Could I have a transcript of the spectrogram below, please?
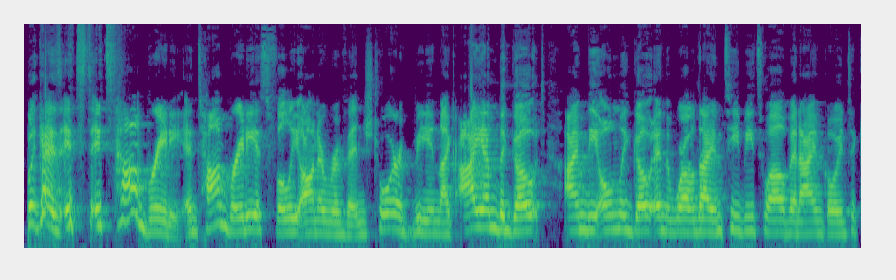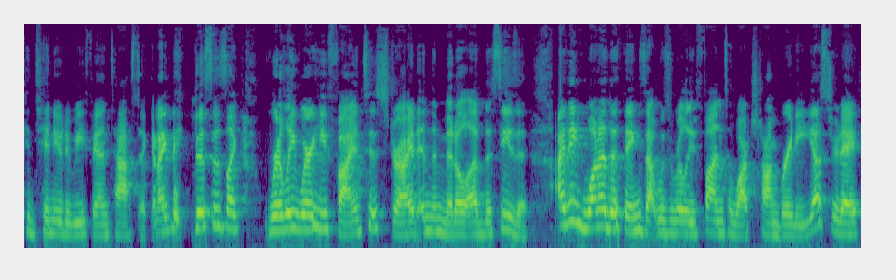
But guys, it's, it's Tom Brady. And Tom Brady is fully on a revenge tour of being like, I am the GOAT. I'm the only GOAT in the world. I am TB12 and I'm going to continue to be fantastic. And I think this is like really where he finds his stride in the middle of the season. I think one of the things that was really fun to watch Tom Brady yesterday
